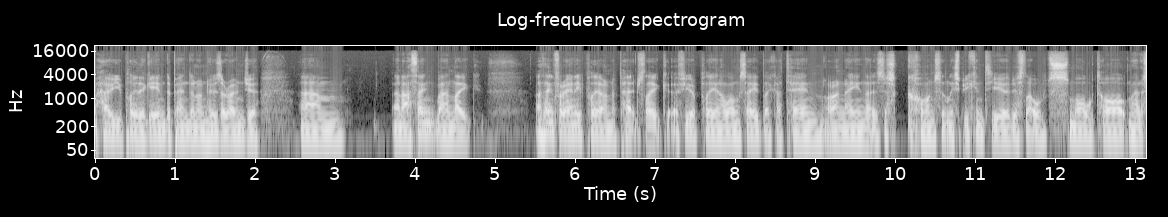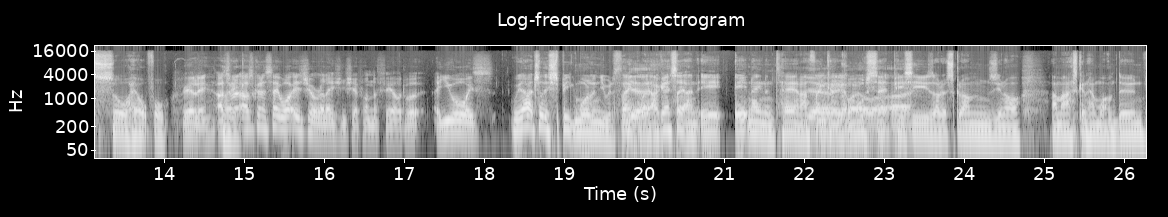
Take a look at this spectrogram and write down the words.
how you play the game depending on who's around you. Um, and I think, man, like, I think for any player on the pitch, like, if you're playing alongside like a 10 or a 9 that is just constantly speaking to you, just little small talk, man, it's so helpful. Really? I was, Like- I was going to say, what is your relationship on the field? Are you always? We actually speak more than you would think. Yeah. Like, I guess like an eight, eight, nine, and ten. I Yeah, think I get most set lot, aye. pieces or at scrums. You know, I'm asking him what I'm doing.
